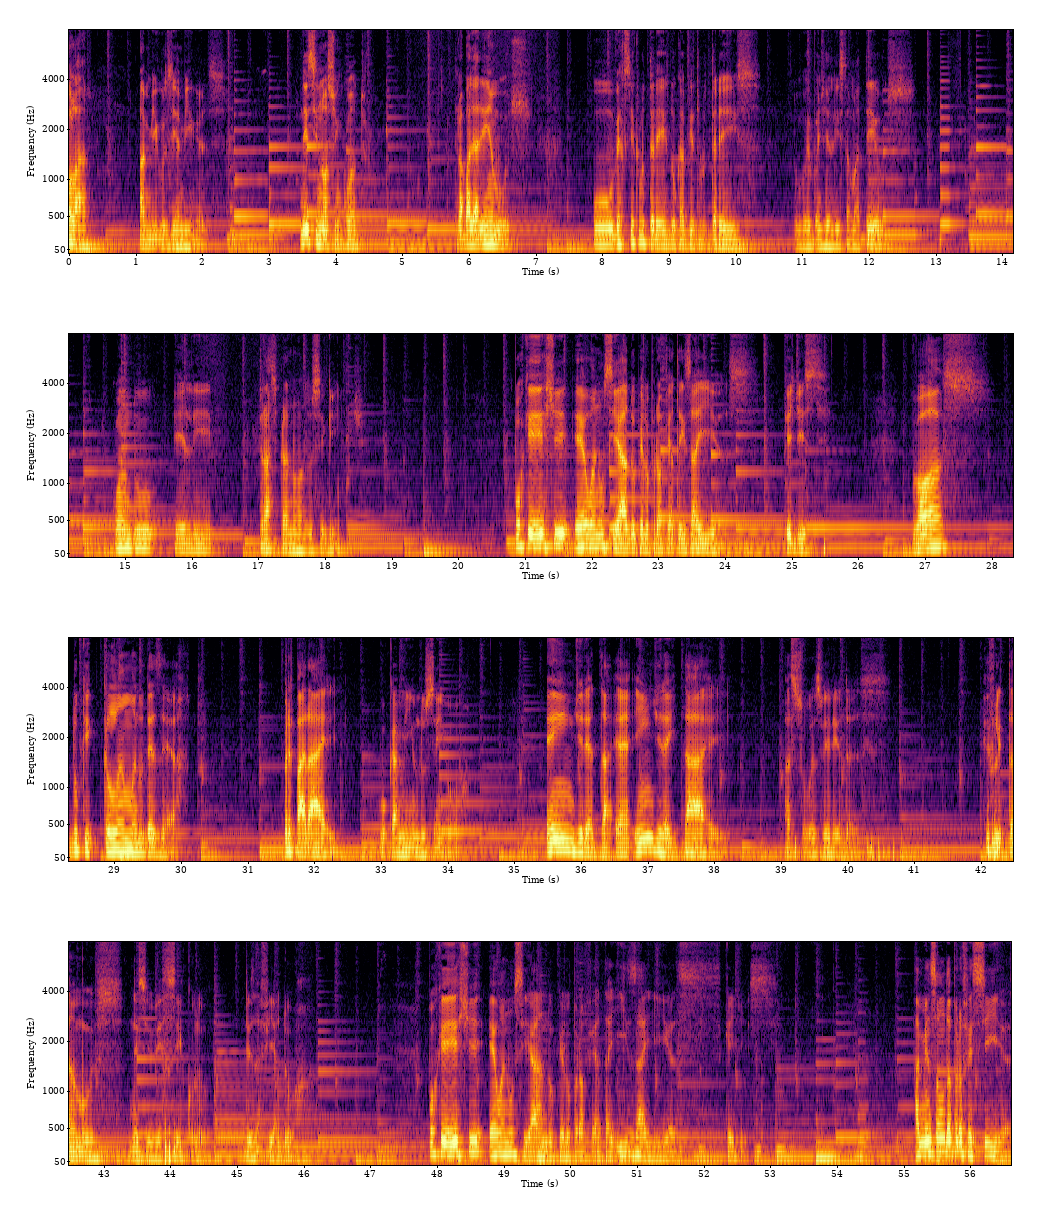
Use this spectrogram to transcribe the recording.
Olá, amigos e amigas. Nesse nosso encontro, trabalharemos o versículo 3 do capítulo 3 do evangelista Mateus, quando ele traz para nós o seguinte: Porque este é o anunciado pelo profeta Isaías, que disse: Vós do que clama no deserto. Preparai o caminho do Senhor. Endireitai, é, endireitai as suas veredas. Reflitamos nesse versículo desafiador. Porque este é o anunciado pelo profeta Isaías, que diz: A menção da profecia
